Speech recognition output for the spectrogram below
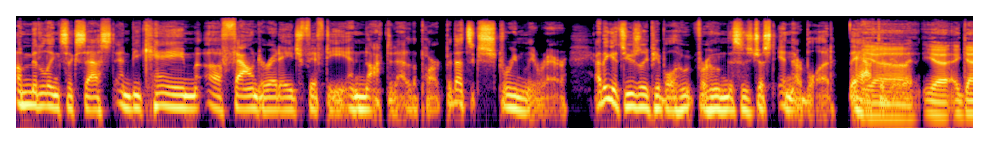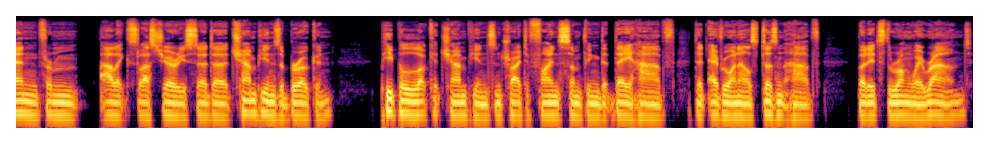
a middling success and became a founder at age 50 and knocked it out of the park. But that's extremely rare. I think it's usually people who, for whom this is just in their blood. They have yeah, to do it. Yeah. Again, from Alex last year, he said, uh, champions are broken. People look at champions and try to find something that they have that everyone else doesn't have, but it's the wrong way round.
